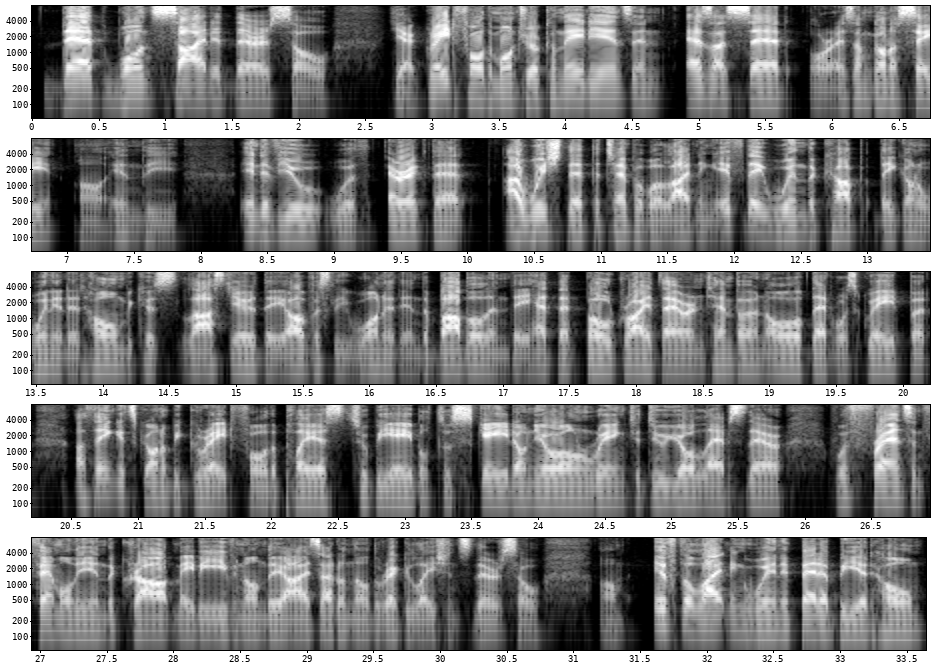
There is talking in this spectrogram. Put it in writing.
that one sided there. So, yeah, great for the Montreal Canadiens. And as I said, or as I'm going to say uh, in the interview with Eric, that I wish that the Tampa Bay Lightning, if they win the cup, they're gonna win it at home because last year they obviously won it in the bubble and they had that boat ride there in Tampa and all of that was great. But I think it's gonna be great for the players to be able to skate on your own ring, to do your laps there with friends and family in the crowd, maybe even on the ice. I don't know the regulations there. So um, if the Lightning win, it better be at home.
